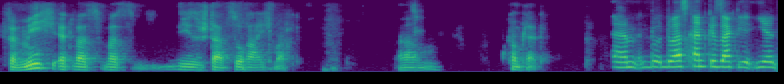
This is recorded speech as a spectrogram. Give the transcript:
für mich etwas, was diese Stadt so reich macht. Ähm, komplett. Ähm, du, du, hast gerade gesagt, ihr, ihr,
